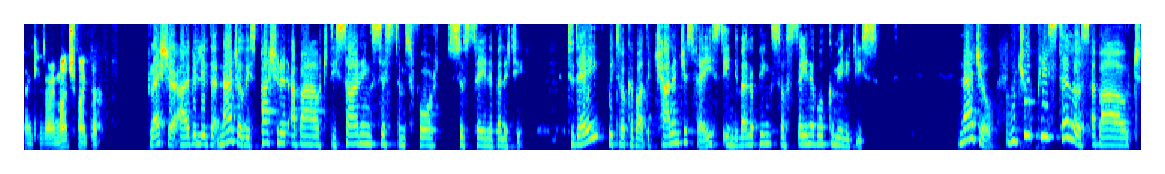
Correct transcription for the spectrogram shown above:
Thank you very much, Magda. Pleasure. I believe that Nigel is passionate about designing systems for sustainability. Today, we talk about the challenges faced in developing sustainable communities. Nigel, would you please tell us about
